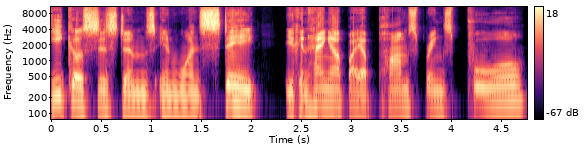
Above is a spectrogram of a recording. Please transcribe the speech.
ecosystems in one state. You can hang out by a Palm Springs pool.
